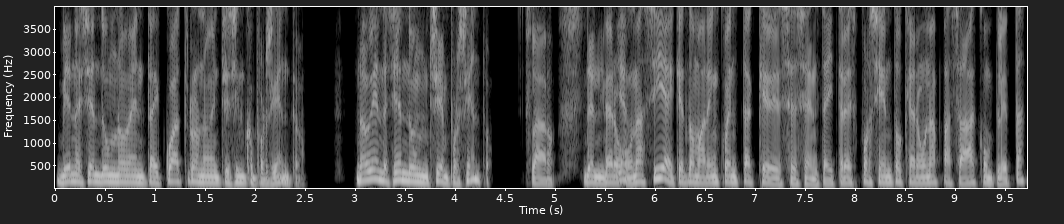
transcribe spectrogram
viene siendo un 94-95%. No viene siendo un 100% Claro. Pero aún así hay que tomar en cuenta que de 63%, que era una pasada completa,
